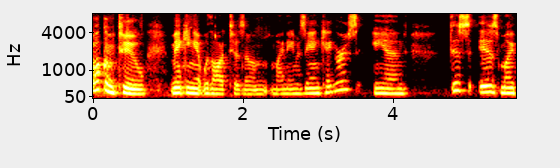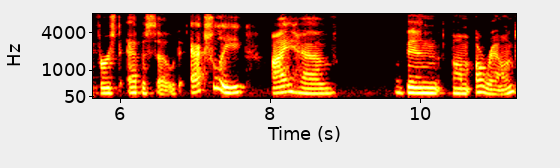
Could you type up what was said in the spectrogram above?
Welcome to Making It with Autism. My name is Ann Kagarise, and this is my first episode. Actually, I have been um, around,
